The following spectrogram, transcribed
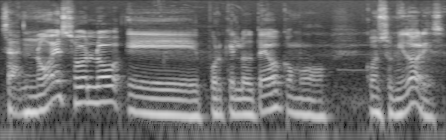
O sea, no es solo eh, porque los veo como consumidores.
